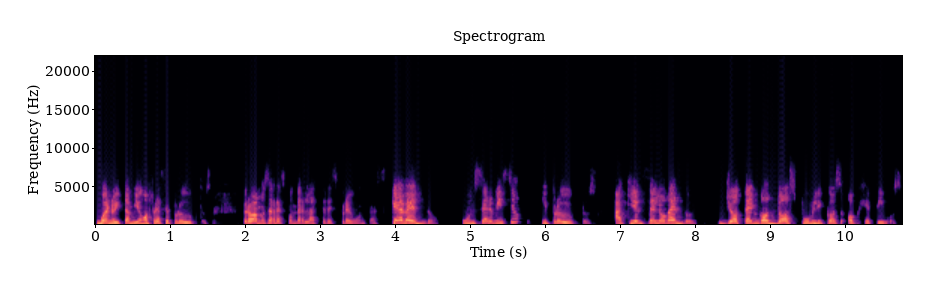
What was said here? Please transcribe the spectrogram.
bueno, y también ofrece productos, pero vamos a responder las tres preguntas. ¿Qué vendo? Un servicio y productos. ¿A quién se lo vendo? Yo tengo dos públicos objetivos.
